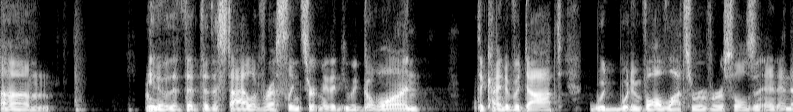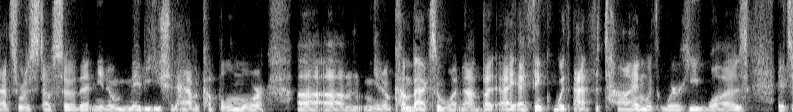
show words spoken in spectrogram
um you know that, that, that the style of wrestling certainly that he would go on to kind of adopt would would involve lots of reversals and, and, that sort of stuff so that you know maybe he should have a couple of more uh, um, you know comebacks and whatnot but I, I, think with at the time with where he was it's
